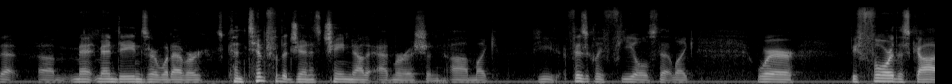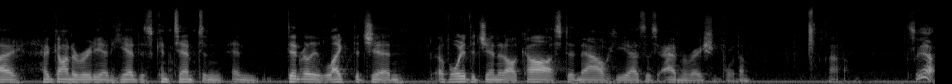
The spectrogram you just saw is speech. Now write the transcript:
that um, Mandein's or whatever contempt for the Jinn has changed now to admiration. Um, like he physically feels that like where before this guy had gone to Rhuidean, he had this contempt and, and didn't really like the Jinn, avoided the Jinn at all cost, and now he has this admiration for them. Um, so yeah.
